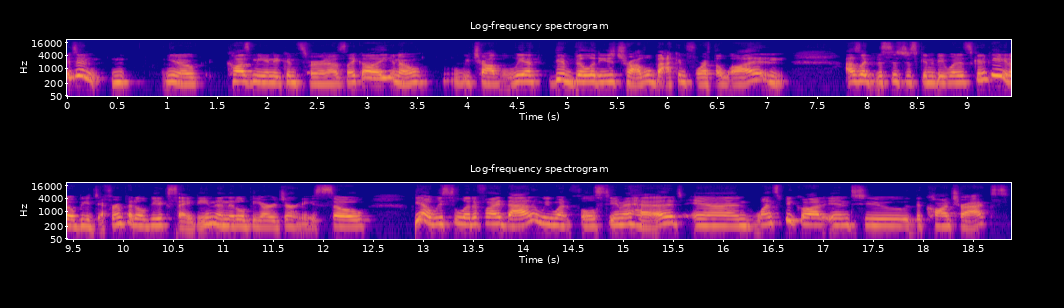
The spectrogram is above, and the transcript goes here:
it didn't you know cause me any concern. I was like, oh, you know, we travel, we have the ability to travel back and forth a lot. And I was like, this is just going to be what it's going to be. It'll be different, but it'll be exciting and it'll be our journey. So, yeah, we solidified that and we went full steam ahead. And once we got into the contracts,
